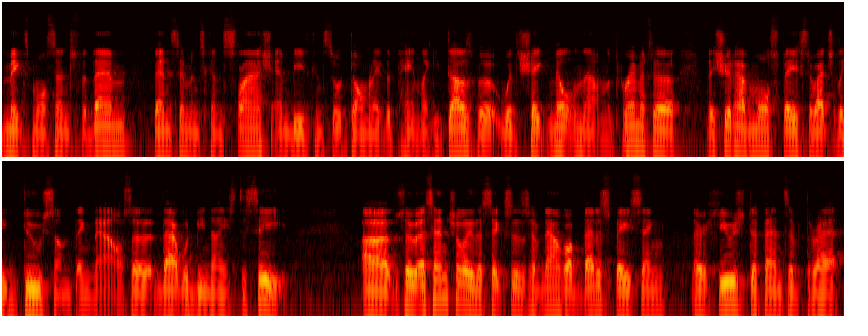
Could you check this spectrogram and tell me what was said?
makes more sense for them. Ben Simmons can slash, Embiid can still dominate the paint like he does, but with Shake Milton out on the perimeter, they should have more space to actually do something now. So that would be nice to see. Uh, so essentially, the Sixers have now got better spacing. They're a huge defensive threat,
